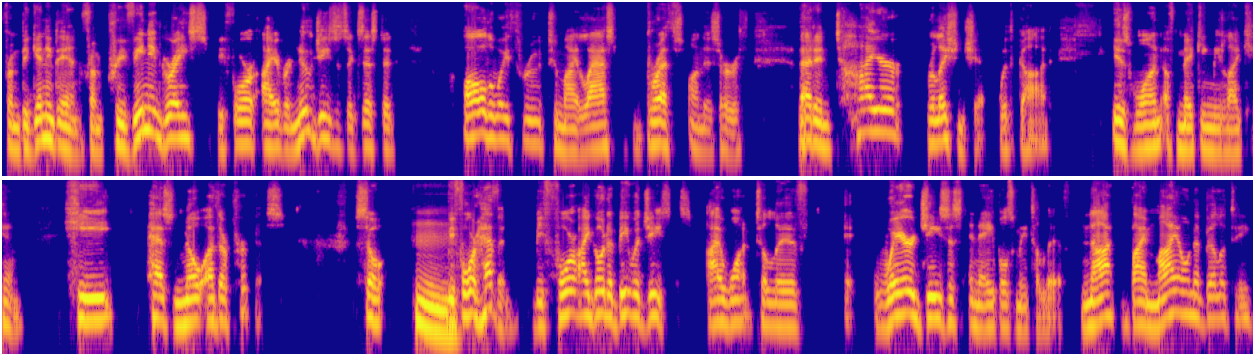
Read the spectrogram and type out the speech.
from beginning to end, from prevenient grace before I ever knew Jesus existed, all the way through to my last breaths on this earth, that entire relationship with God is one of making me like Him. He has no other purpose. So Hmm. before heaven, before I go to be with Jesus, I want to live where Jesus enables me to live, not by my own ability,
